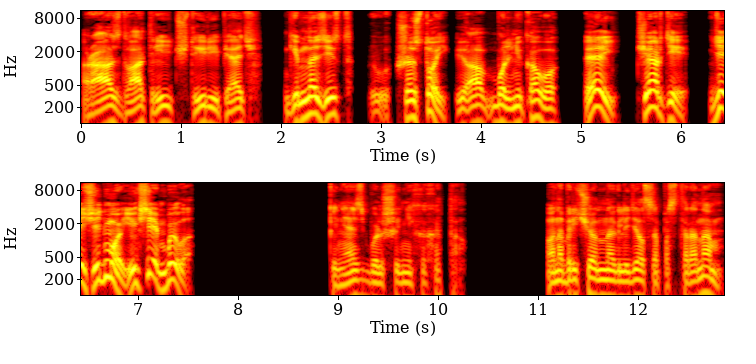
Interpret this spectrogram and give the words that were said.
«Раз, два, три, четыре, пять. Гимназист. Шестой, а боль никого. Эй, черти, где седьмой? Их семь было!» Князь больше не хохотал. Он обреченно огляделся по сторонам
